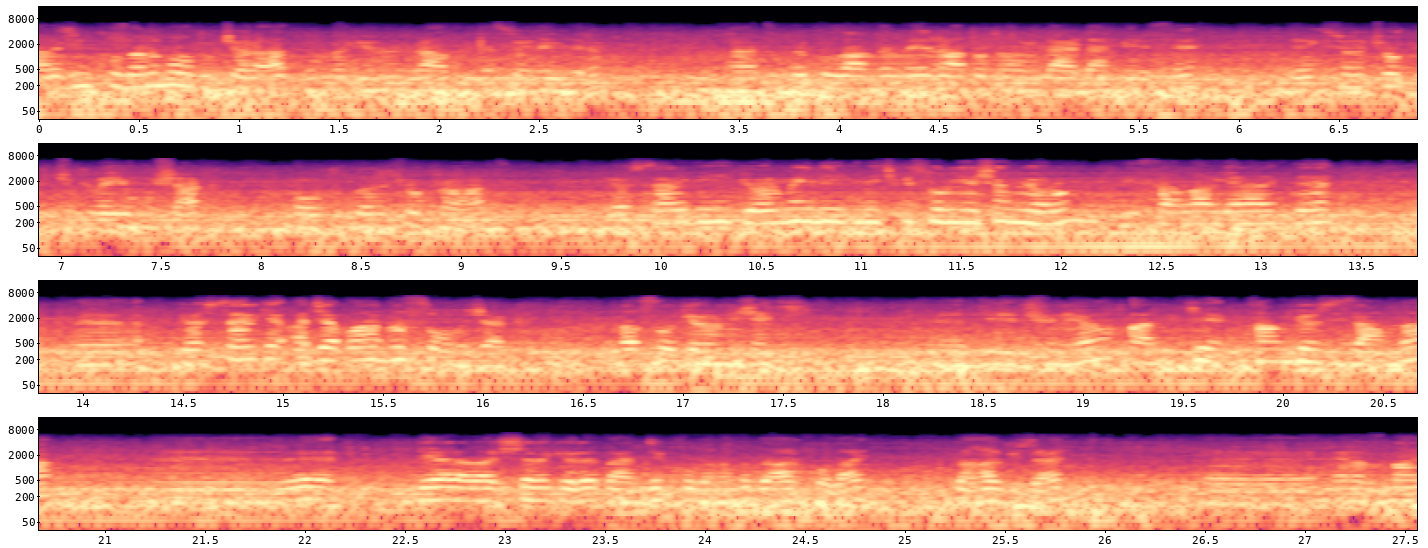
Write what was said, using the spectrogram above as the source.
Aracın kullanımı oldukça rahat. Bunu da gönül rahatlığıyla söyleyebilirim. Hayatımda kullandığım en rahat otomobillerden birisi. Direksiyonu çok küçük ve yumuşak. Koltukları çok rahat. Göstergeyi görme ile ilgili hiçbir sorun yaşamıyorum. İnsanlar genellikle e, gösterge acaba nasıl olacak, nasıl görünecek e, diye düşünüyor. Halbuki tam göz hizamda e, ve diğer araçlara göre bence kullanımı daha kolay, daha güzel. E, en azından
